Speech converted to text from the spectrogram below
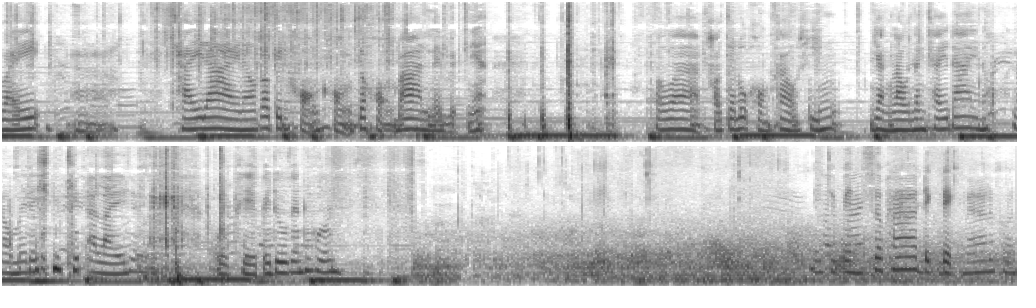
ไว้อ่าใช้ได้เนาะ ก็เป็นของของเจ้าของบ้านอะไรแบบเนี้ย เพราะว่าเขาจะลุกของเก่าทิ้ง อย่างเรายังใช้ได้เนาะเราไม่ได้คิดอะไรใช่ไหมโอเคไปดูกันทุกคน นี่จะเป็นเสื้อผ้าเด็กๆนะทุกคน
